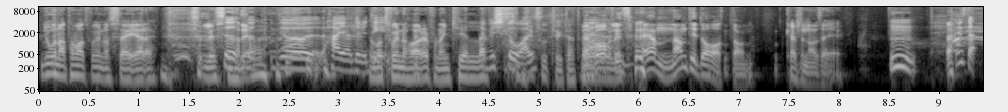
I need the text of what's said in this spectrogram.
Jonathan var tvungen att säga det, så Så, lyssnade så jag. då hajade du Jag var tvungen att höra det från en kille. Jag förstår. Så tyckte jag att det Men var var roligt. finns pennan till datorn? Kanske någon säger. Just det.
